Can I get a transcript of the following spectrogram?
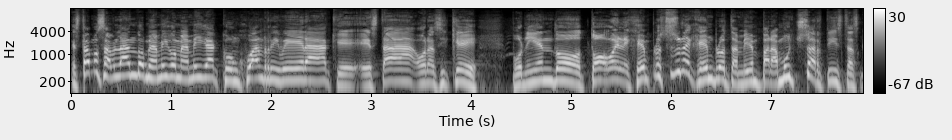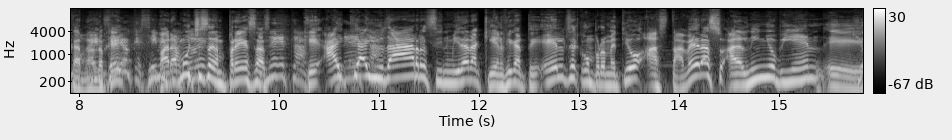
Estamos hablando, mi amigo, mi amiga, con Juan Rivera, que está ahora sí que poniendo todo el ejemplo. Este es un ejemplo también para muchos artistas, carnal, ¿ok? para muchas empresas que hay que ayudar sin mirar a quién. Fíjate, él se comprometió hasta ver al niño bien, eh,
